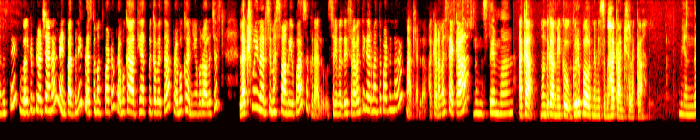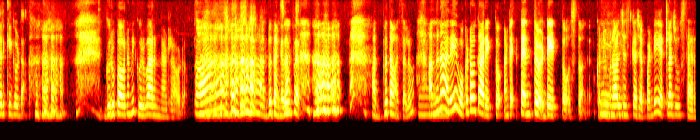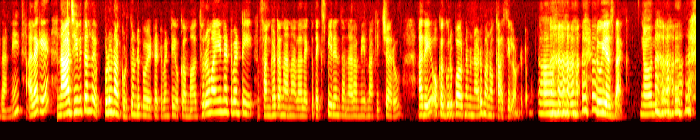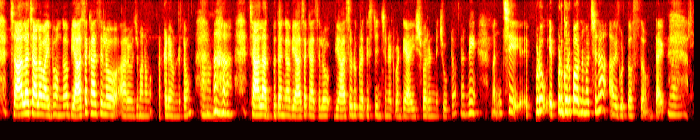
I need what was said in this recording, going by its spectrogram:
నమస్తే. Welcome to our channel. నేను పద్మిని. ప్రస్తుతంతో పాటు ప్రముఖ ఆధ్యాత్మికవేత్త ప్రముఖ న్యూమరాలజిస్ట్ లక్ష్మీ నరసింహస్వామి ఉపాసకురాలు శ్రీమతి స్రవంతి గారు మనతో పాటు ఉన్నారు. మాట్లాడదాం. అక్క నమస్తే అక్క. నమస్తే అమ్మా. అక్క ముందుగా మీకు గురు పౌర్ణమి శుభాకాంక్షలు అక్క. మీ అందరికీ కూడా. గురు పౌర్ణమి గురువారం నాడు రావడం. అద్భుతం కదా? అద్భుతం అసలు. అందున అది ఒకటో తారీఖుతో అంటే టెన్త్ డేట్తో వస్తుంది. ఒక మ్మ్. న్యూమరాలజిస్ట్గా చెప్పండి ఎట్లా చూస్తారు దాన్ని? అలాగే నా జీవితంలో ఎప్పుడు నాకు గుర్తుండిపోయేటటువంటి ఒక మధురమైనటువంటి సంఘటన అనాలా లేకపోతే ఎక్స్పీరియన్స్ అన్నారా మీరు నాకు ఇచ్చారు. అది ఒక గురు పౌర్ణమి నాడు మనం కాశీలో ఉండటం. టూ ఇయర్స్ బ్యాక్ అవును. చాలా చాలా వైభవంగా వ్యాసకాశిలో ఆ రోజు మనం అక్కడే ఉండటం. చాలా అద్భుతంగా వ్యాసకాశిలో వ్యాసుడు ప్రతిష్ఠించినటువంటి ఆ ఈశ్వరుణ్ణి చూడటం. అన్నీ మంచి ఎప్పుడు ఎప్పుడు గురు పౌర్ణమి వచ్చినా అవి గుర్తొస్తూ ఉంటాయి.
